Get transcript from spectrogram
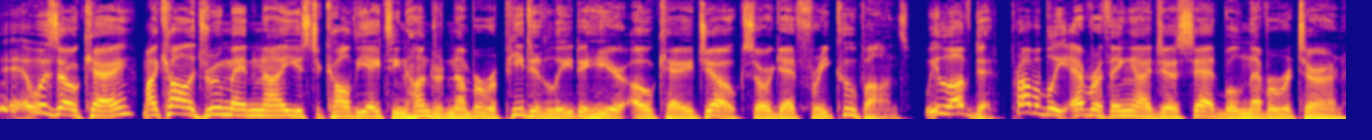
It was okay. My college roommate and I used to call the 1800 number repeatedly to hear OK jokes or get free coupons. We loved it. Probably everything I just said will never return.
